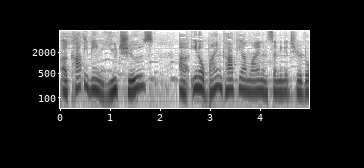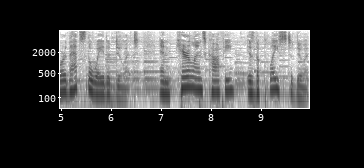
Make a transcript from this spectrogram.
a coffee bean you choose, uh, you know, buying coffee online and sending it to your door, that's the way to do it. And Caroline's Coffee is the place to do it,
